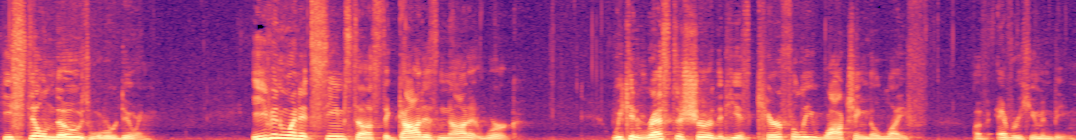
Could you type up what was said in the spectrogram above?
He still knows what we're doing. Even when it seems to us that God is not at work, we can rest assured that he is carefully watching the life of every human being.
